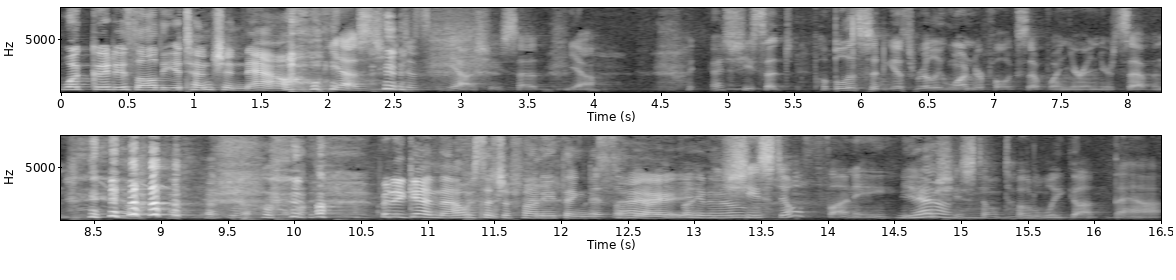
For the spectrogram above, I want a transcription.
what good is all the attention now? Yes, she just, yeah, she said, yeah. She said, publicity is really wonderful, except when you're in your 70s. but again, that was such a funny thing to It's say, you know. She's still funny. you know, Yeah. she's still totally got that.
